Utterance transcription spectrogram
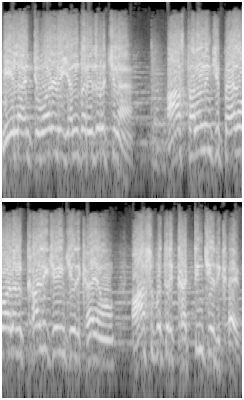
నీలాంటి వాళ్ళు ఎందరు ఎదురొచ్చినా ఆ స్థలం నుంచి పేదవాళ్ళని ఖాళీ చేయించేది ఖాయం ఆసుపత్రి కట్టించేది ఖాయం.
